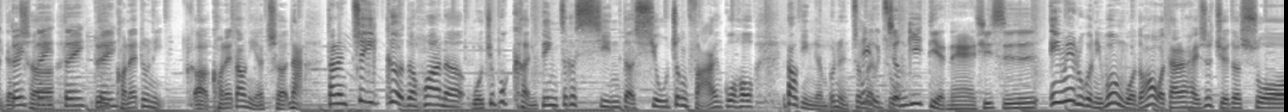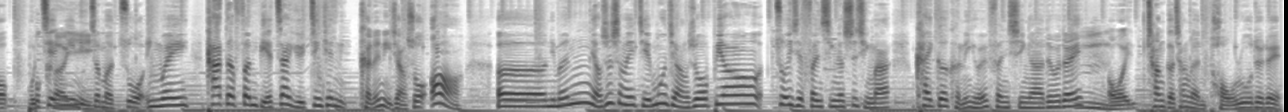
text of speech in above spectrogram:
你的车，对对对，connect 到你呃 connect 到你的车。那当然这一个的话呢，我就不肯定这个新的修正法案过后到底能不能这么做。争议点呢，其实因为如果你问我的话，我当然还是觉得说不建议你这么做，因为它的分别在于，今天你可能你讲说哦。呃，你们鸟是什么节目讲说不要做一些分心的事情吗？开歌肯定也会分心啊，对不对？嗯我唱歌唱的很投入，对不对？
